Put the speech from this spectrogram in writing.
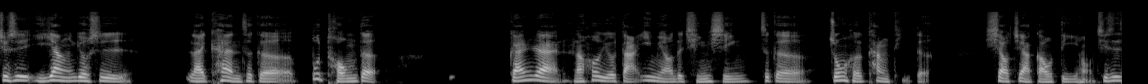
就是一样，又是来看这个不同的感染，然后有打疫苗的情形，这个综合抗体的效价高低哈，其实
